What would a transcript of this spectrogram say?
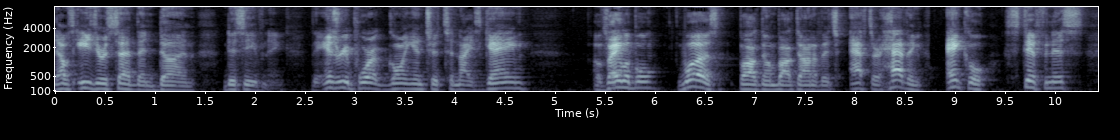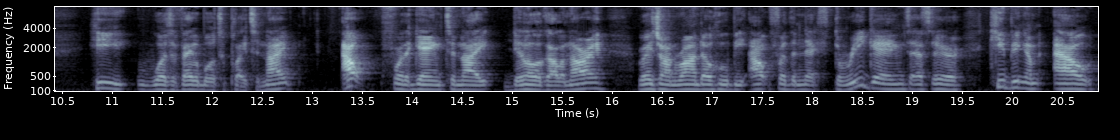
That was easier said than done this evening. The injury report going into tonight's game available was Bogdan Bogdanovic after having ankle stiffness. He was available to play tonight. Out for the game tonight, Danilo Gallinari Rajon Rondo, who'll be out for the next three games as they're keeping him out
